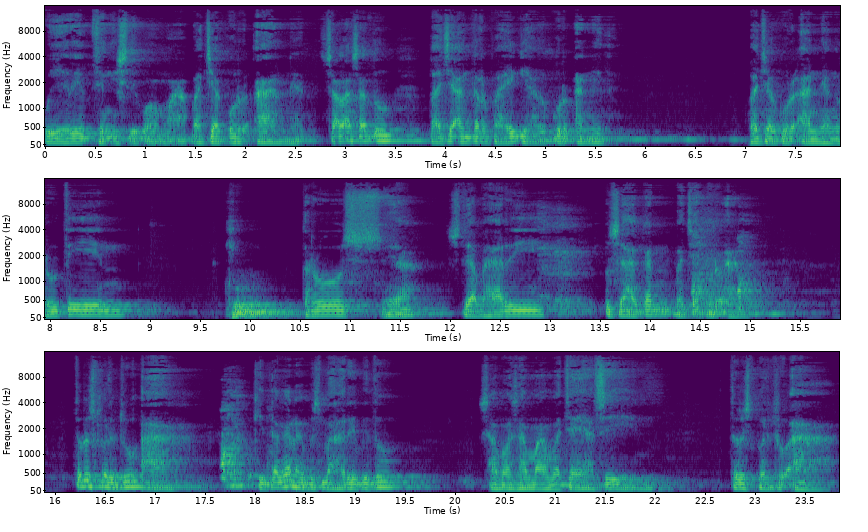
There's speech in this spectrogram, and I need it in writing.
Wirid yang istiqomah Baca Quran ya. Salah satu bacaan terbaik ya Al-Quran itu Baca Quran yang rutin Terus ya Setiap hari Usahakan baca Quran. Terus berdoa. Kita kan habis maghrib itu Sama-sama baca Yasin. Terus berdoa.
